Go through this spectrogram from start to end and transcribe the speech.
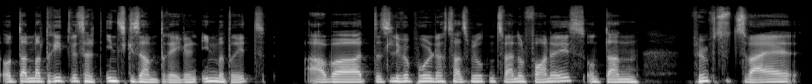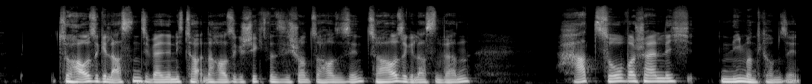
und dann Madrid wird's halt insgesamt regeln, in Madrid aber dass Liverpool nach 20 Minuten 2-0 vorne ist und dann 5 zu 2 zu Hause gelassen, sie werden ja nicht nach Hause geschickt, wenn sie schon zu Hause sind, zu Hause gelassen werden, hat so wahrscheinlich niemand kommen sehen.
